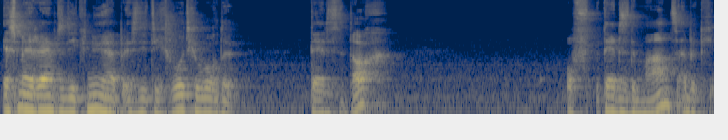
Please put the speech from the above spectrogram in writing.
is mijn ruimte die ik nu heb, is die te groot geworden tijdens de dag? Of tijdens de maand heb ik,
